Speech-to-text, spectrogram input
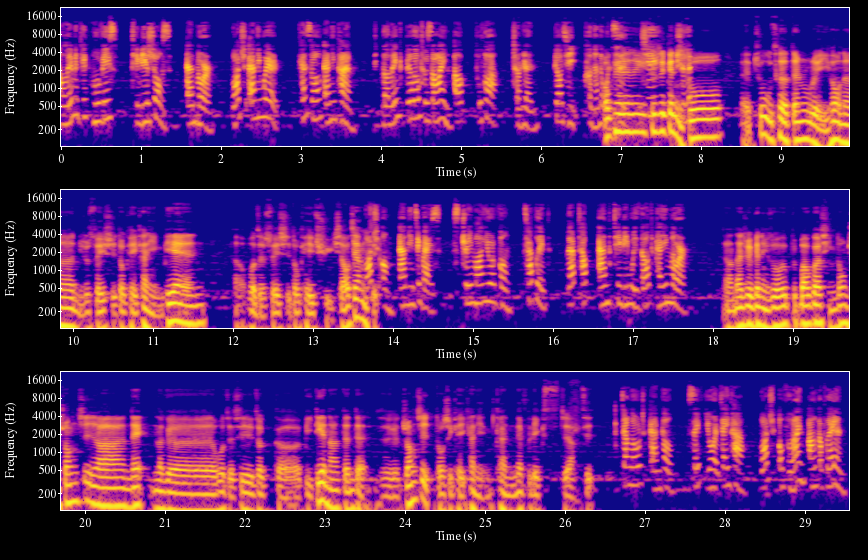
Unlimited movies, TV shows, and more. Watch anywhere, cancel anytime. The link below to sign up. 图画成人标记可能的。OK，就是跟你说，呃，注册登录了以后呢，你就随时都可以看影片，呃，或者随时都可以取消这样子。Watch on any device, stream on your phone, tablet, laptop, and TV without paying more. 啊，那就跟你说，包括行动装置啊，那那个或者是这个笔电啊等等，这个装置都是可以看眼看 Netflix 这样子。Download and go, save your data, watch offline on a plane,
